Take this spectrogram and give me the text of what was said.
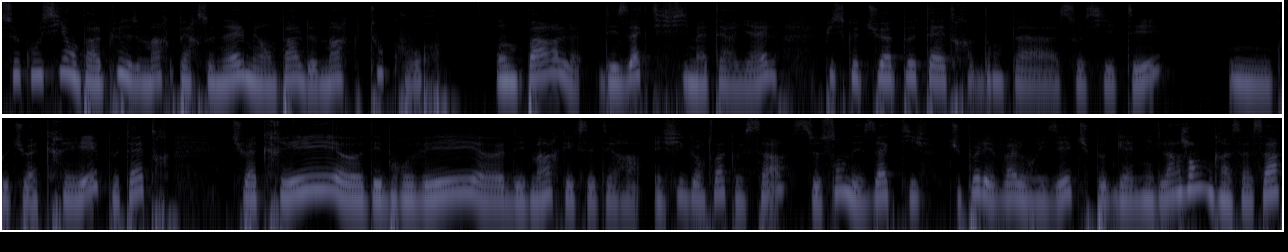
ce coup-ci, on parle plus de marque personnelle, mais on parle de marque tout court. On parle des actifs immatériels, puisque tu as peut-être dans ta société, ou que tu as créé peut-être, tu as créé euh, des brevets, euh, des marques, etc. Et figure-toi que ça, ce sont des actifs. Tu peux les valoriser, tu peux gagner de l'argent grâce à ça.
